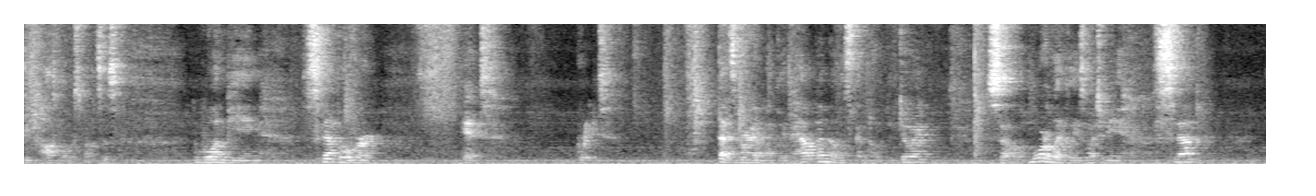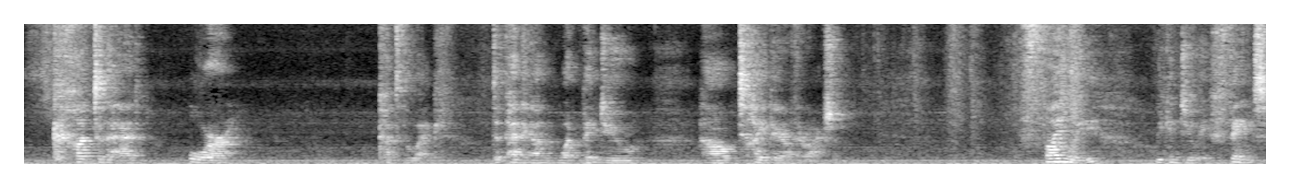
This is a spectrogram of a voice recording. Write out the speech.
three possible responses. Number one being snap over, hit, great. That's very unlikely to happen unless they know what they're doing. So more likely is going to be snap, cut to the head, or cut to the leg, depending on what they do, how tight they are with their action. Finally, we can do a feint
